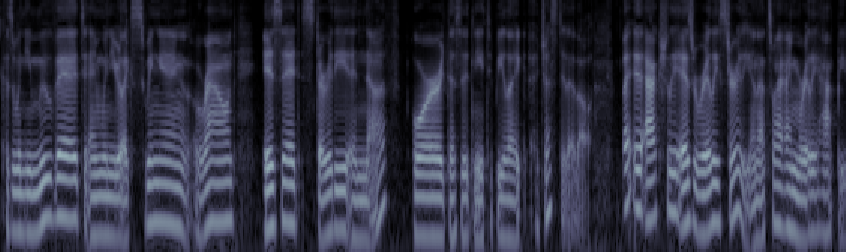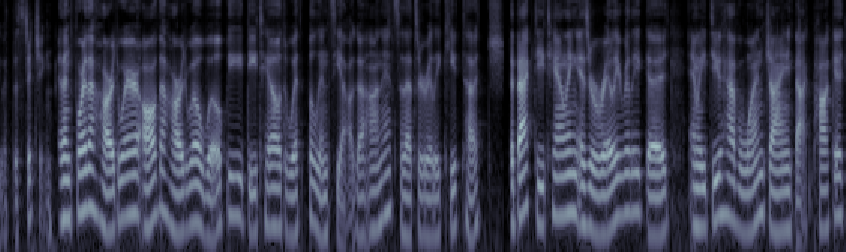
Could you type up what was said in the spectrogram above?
because when you move it and when you're like swinging around, is it sturdy enough or does it need to be like adjusted at all? But it actually is really sturdy and that's why I'm really happy with the stitching. And then for the hardware, all the hardware will be detailed with Balenciaga on it, so that's a really cute touch. The back detailing is really, really good, and we do have one giant back pocket,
